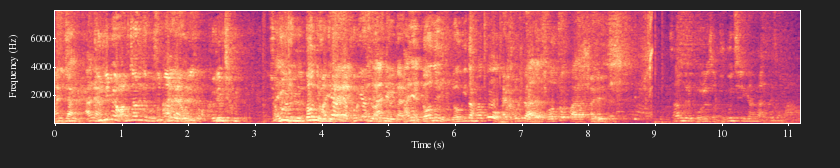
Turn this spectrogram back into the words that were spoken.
아니, 아니, 그림의 왕자인데 무슨 말이야, 여기서. 그림 저기 넌 여기 아니, 아니야, 거기 하지 아니 마. 아니 아니 너는 여기다 하고 나는 저쪽 봐라. 사람들이 보면서 누군지 얘기하면 안 되잖아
